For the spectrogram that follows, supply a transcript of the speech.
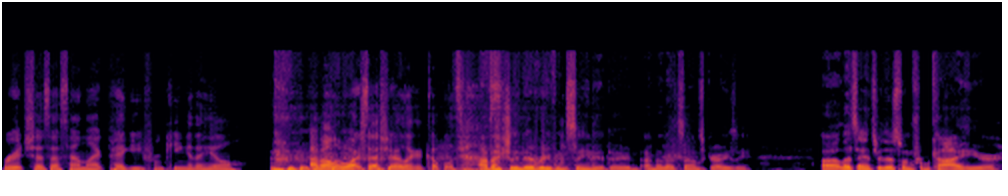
Rich says I sound like Peggy from King of the Hill. I've only watched that show like a couple of times. I've actually never even seen it, dude. I know that sounds crazy. Uh, let's answer this one from Kai here.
